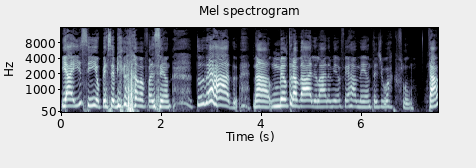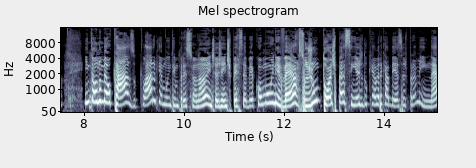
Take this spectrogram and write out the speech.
E aí sim eu percebi que eu estava fazendo tudo errado na, no meu trabalho lá na minha ferramenta de workflow tá? Então, no meu caso, claro que é muito impressionante a gente perceber como o universo juntou as pecinhas do quebra-cabeças para mim, né?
